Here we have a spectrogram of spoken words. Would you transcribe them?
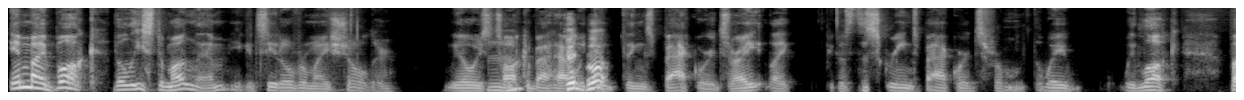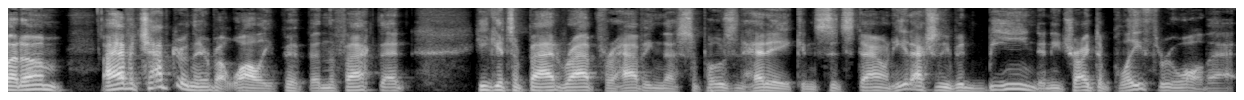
In my book, The Least Among Them, you can see it over my shoulder. We always mm-hmm. talk about how Good we book. do things backwards, right? Like because the screen's backwards from the way we look. But um, I have a chapter in there about Wally Pipp and the fact that he gets a bad rap for having the supposed headache and sits down. He had actually been beaned and he tried to play through all that.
